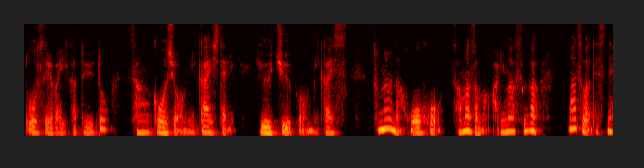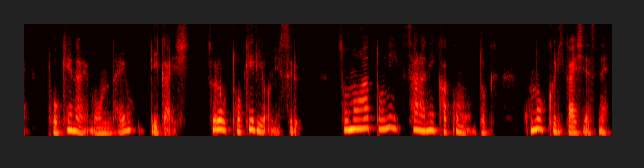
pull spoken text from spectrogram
どうすればいいかというと、参考書を見返したり、YouTube を見返す。そのような方法、様々ありますが、まずはですね、解けない問題を理解し、それを解けるようにする。その後にさらに過去問を解く。この繰り返しですね。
